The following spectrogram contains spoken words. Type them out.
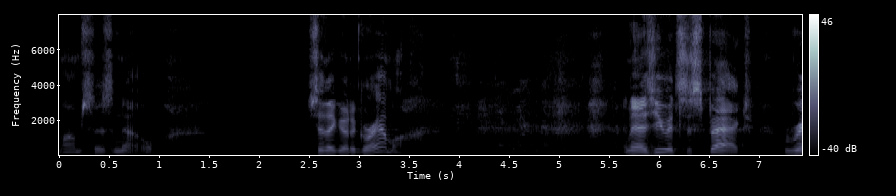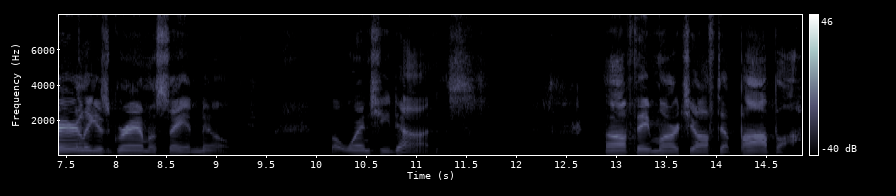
Mom says no. So they go to grandma. and as you would suspect, rarely is grandma saying no. But when she does, off they march off to Papa.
